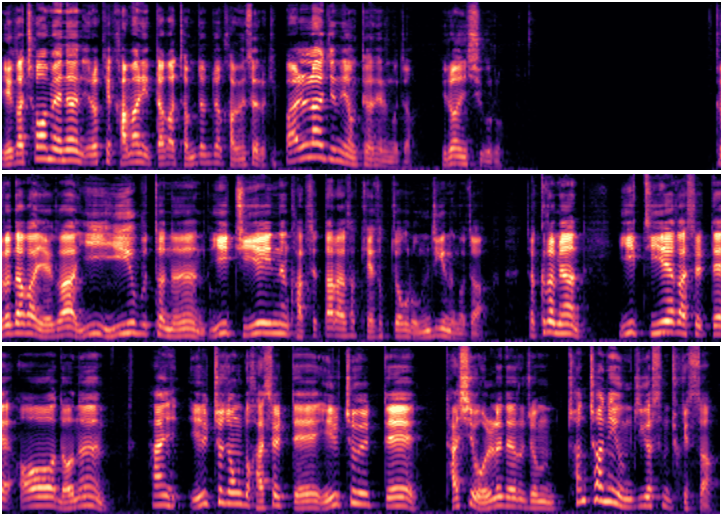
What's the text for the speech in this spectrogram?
얘가 처음에는 이렇게 가만히 있다가 점점점 가면서 이렇게 빨라지는 형태가 되는 거죠. 이런 식으로. 그러다가 얘가 이 이후부터는 이 뒤에 있는 값에 따라서 계속적으로 움직이는 거죠. 자, 그러면 이 뒤에 갔을 때, 어, 너는 한 1초 정도 갔을 때, 1초일 때 다시 원래대로 좀 천천히 움직였으면 좋겠어.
